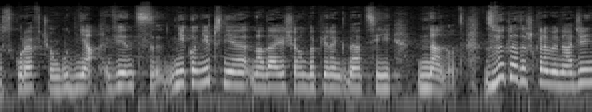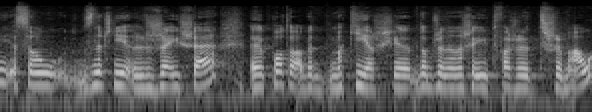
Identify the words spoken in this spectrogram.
skórę w ciągu dnia, więc niekoniecznie nadaje się do pielęgnacji na noc. Zwykle też kremy na dzień są znacznie lżejsze, e, po to, aby makijaż się dobrze na naszej twarzy trzymał,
